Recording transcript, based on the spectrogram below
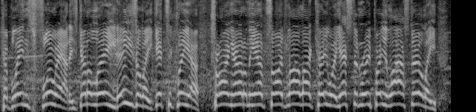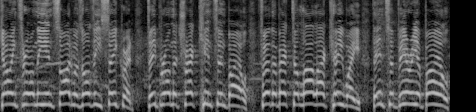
Koblenz flew out. He's going to lead easily. Gets a clear. Trying hard on the outside. Lala Kiwi. Aston Rupee last early. Going through on the inside was Aussie Secret. Deeper on the track, Kinson Bale. Further back to Lala Kiwi. Then Tiberia Bale.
